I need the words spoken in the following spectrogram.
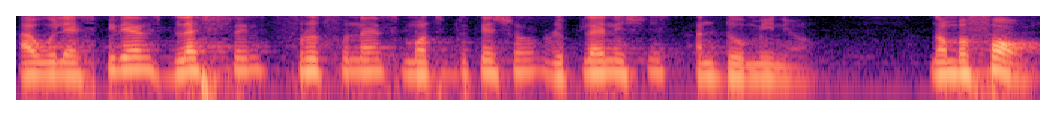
I will experience blessing, fruitfulness, multiplication, replenishment, and dominion. Number four,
